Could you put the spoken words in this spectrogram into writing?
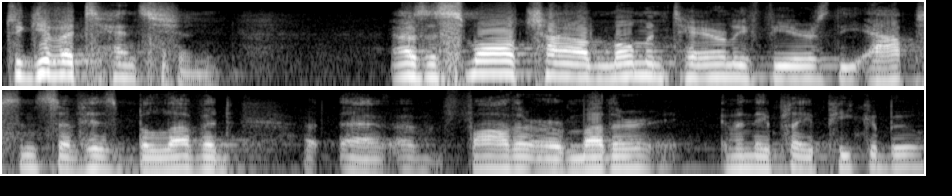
to give attention as a small child momentarily fears the absence of his beloved uh, uh, father or mother when they play peekaboo,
